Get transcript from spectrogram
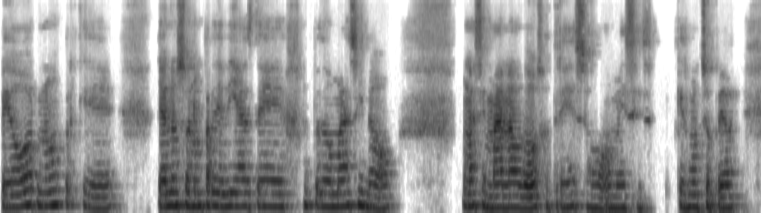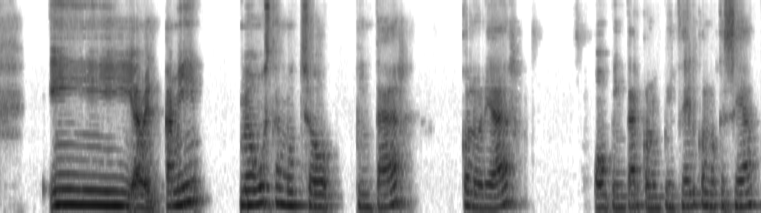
peor, ¿no? Porque ya no son un par de días de no puedo más, sino una semana o dos o tres o meses, que es mucho peor. Y a ver, a mí me gusta mucho pintar, colorear o pintar con un pincel, con lo que sea,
